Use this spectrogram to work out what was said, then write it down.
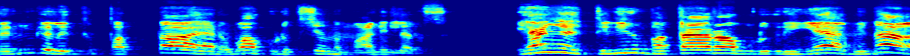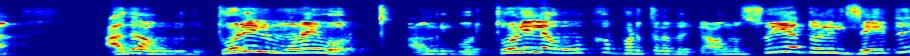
பெண்களுக்கு பத்தாயிரம் ரூபாய் கொடுத்துச்சு அந்த மாநில அரசு. ஏங்க திடீர்னு பத்தாயிரம் ரூபாய் கொடுக்குறீங்க அப்படின்னா அது அவங்களுக்கு தொழில் முனைவோர். அவங்களுக்கு ஒரு தொழிலை ஊக்கப்படுத்துறதுக்கு அவங்க சுய தொழில் செய்து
